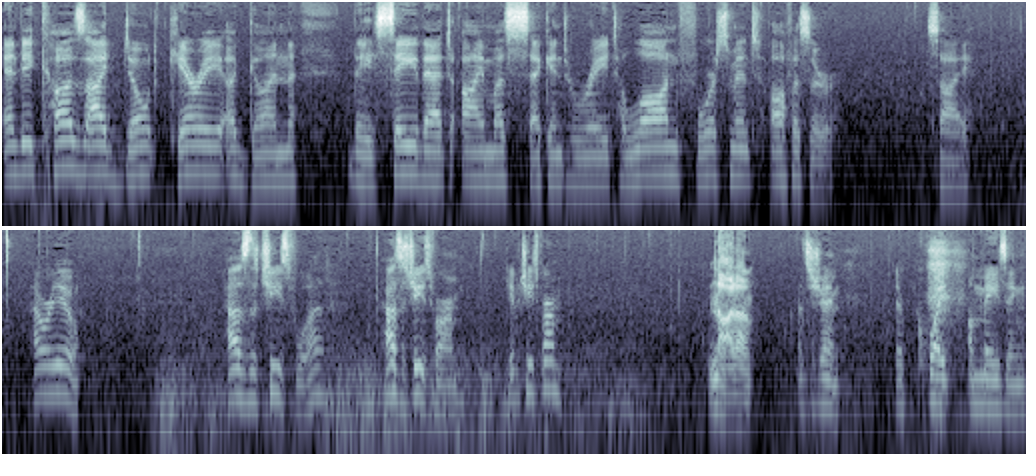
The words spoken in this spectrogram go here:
and because I don't carry a gun, they say that I'm a second rate law enforcement officer. Sigh. How are you? How's the cheese. What? How's the cheese farm? Do you have a cheese farm? No, I don't. That's a shame. They're quite amazing.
